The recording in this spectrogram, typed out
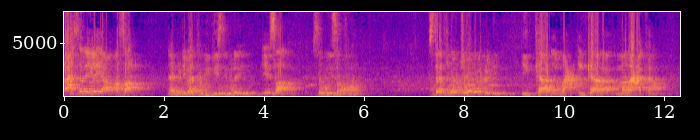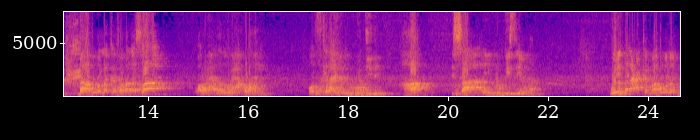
Axsana ilaya am asaa ilahay ma dhibaata ii geystay buu leeyay. Iyo isaa isagu ii ustaadkii baa u jawaabo wuxuu yidhi in kaana ma in kaana manacaka maa huwa laka faqad asaa waa waxaad adigu xaq u lahay ood iska lahay hadduu kuu diiday ha isaa-a ayuu kuu geystay xumaan wain manacaka maa huwa lahu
